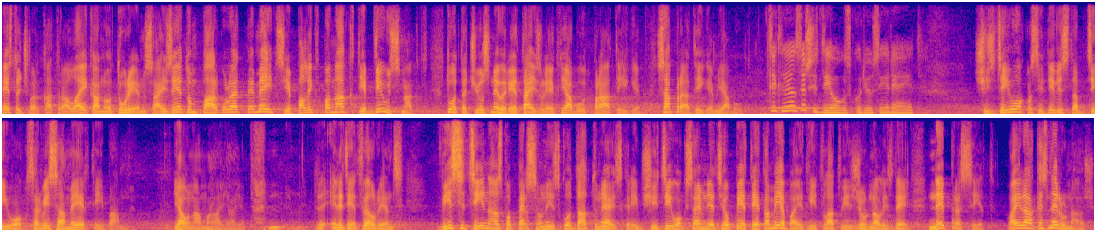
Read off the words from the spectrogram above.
Es taču varu katrā laikā no turienes aiziet un pārgulēt pie meitas, ja palikt pa nakti, ja divas naktis. To taču jūs nevariet aizliegt, jābūt prātīgiem, saprātīgiem jābūt. Cik liels ir šis dzīvoklis, kur jūs īrējat? Šis dzīvoklis ir divi stāv dzīvoklis ar visām vērtībām. Jaunā mājā. Ja. Redziet, vēl viens. Visi cīnās par personisko datu neaizskrību. Šī dzīvokļa saimniece jau pietiekami iebaidīta Latvijas žurnālistu dēļ. Neprasiet, Vairāk es nerunāšu.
